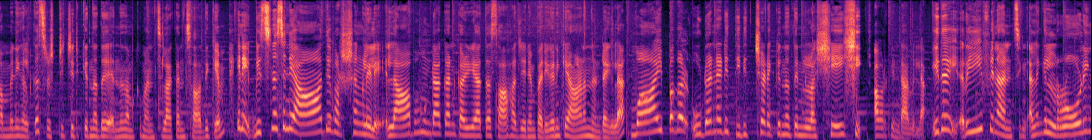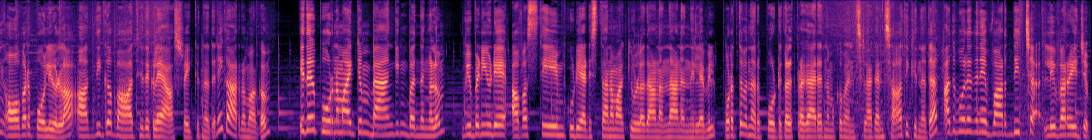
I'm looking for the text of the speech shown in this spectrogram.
കമ്പനികൾക്ക് സൃഷ്ടിച്ചിരിക്കുന്നത് എന്ന് നമുക്ക് മനസ്സിലാക്കാൻ സാധിക്കും. ഇനി ബിസിനസിന്റെ ആദ്യ വർഷങ്ങളിലെ ലാഭമുണ്ടാക്കാൻ കഴിയാത്ത സാഹചര്യം പരിഗണിക്കുകയാണെന്നുണ്ടെങ്കിൽ വായ്പകൾ ഉടനടി തിരിച്ചടയ്ക്കുന്നതിനുള്ള ശേഷി അവർക്കുണ്ടാവില്ല. ഇത് റീഫിനാൻസിങ് അല്ലെങ്കിൽ റോളിംഗ് ഓവർ പോലെയുള്ള അധിക ബാധ്യതകളെ ആശ്രയിക്കുന്നതിന് കാരണമാകും. ഇത് പൂർണമായിട്ടും ബാങ്കിംഗ് ബന്ധങ്ങളും വിപണിയുടെ അവസ്ഥയെയും കൂടി അടിസ്ഥാനമാക്കിയുള്ളതാണെന്നാണ് നിലവിൽ പുറത്തുവന്ന റിപ്പോർട്ടുകൾ പ്രകാരം നമുക്ക് മനസ്സിലാക്കാൻ സാധിക്കുന്നത്. അതുപോലെ തന്നെ വർദ്ധിച്ച ലിവറേജും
